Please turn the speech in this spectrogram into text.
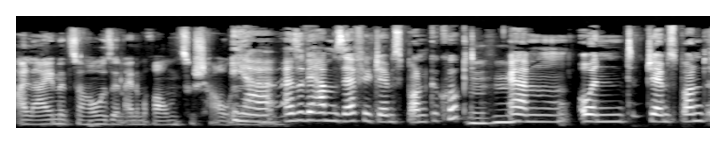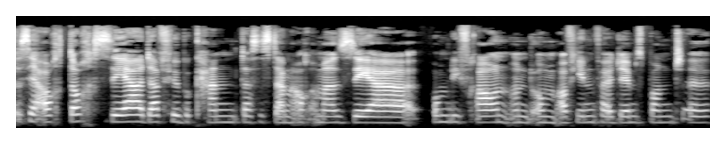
alleine zu Hause in einem Raum zu schauen? Ja, also wir haben sehr viel James Bond geguckt. Mhm. Ähm, und James Bond ist ja auch doch sehr dafür bekannt, dass es dann auch immer sehr um die Frauen und um auf jeden Fall James Bond äh,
